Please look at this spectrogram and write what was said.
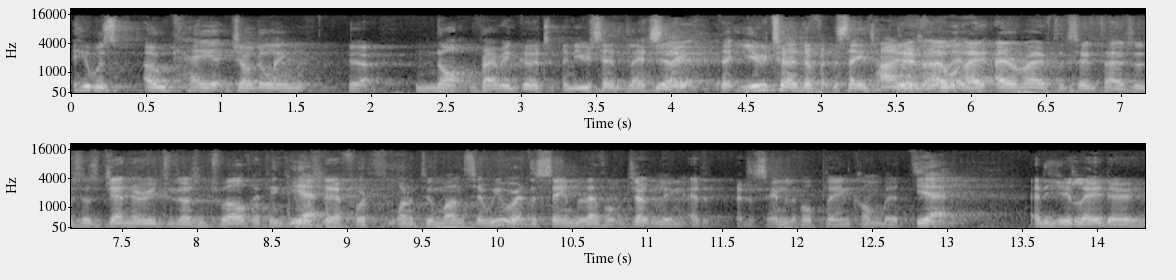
he was okay at juggling. yeah. Not very good, and you said yesterday Yeah. that you turned up at the same time. Yes, I, I, I arrived at the same time. So this was January 2012. I think he Yeah. was there for one or two months, and we were at the same level of juggling, at, at the same level playing combat. yeah. And a year later,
